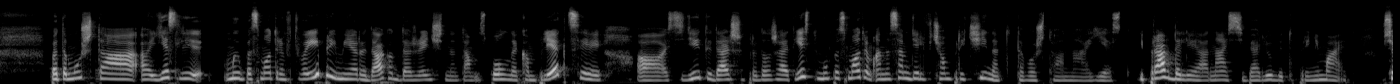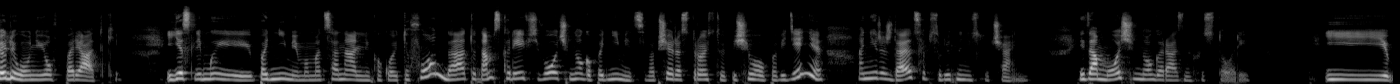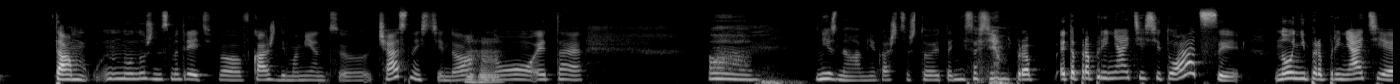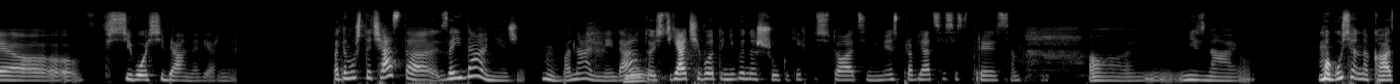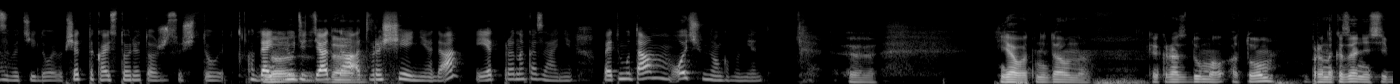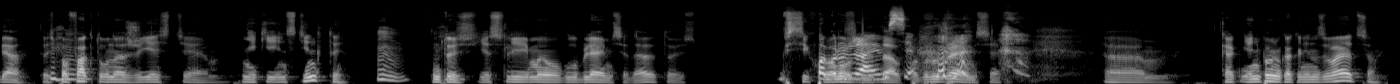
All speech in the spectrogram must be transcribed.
Потому что а, если мы посмотрим в твои примеры, да, когда женщина там с полной комплекцией а, сидит и дальше продолжает есть, мы посмотрим, а на самом деле в чем причина того, что она ест, и правда ли она себя любит и принимает, все ли у нее в порядке. И если мы поднимем эмоциональный какой-то фон, да, то там, скорее всего, очень много поднимется. Вообще расстройства пищевого поведения, они рождаются абсолютно не случайно. И там очень много разных историй. И там, ну, нужно смотреть в, в каждый момент э, частности, да, uh-huh. но это, э, не знаю, мне кажется, что это не совсем про, это про принятие ситуации, но не про принятие э, всего себя, наверное. Потому что часто заедание же, ну, банальные, да, ну... то есть я чего-то не выношу, каких-то ситуаций, не умею справляться со стрессом, э, не знаю, могу себя наказывать едой. Вообще такая история тоже существует. Когда Но, люди едят да. до отвращения, да, и это про наказание. Поэтому там очень много моментов. Э, я вот недавно как раз думал о том, про наказание себя. То есть, угу. по факту у нас же есть э, некие инстинкты. Mm. Ну, то есть, если мы углубляемся, да, то есть психологию, погружаемся. да, погружаемся. Эм, как, я не помню, как они называются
